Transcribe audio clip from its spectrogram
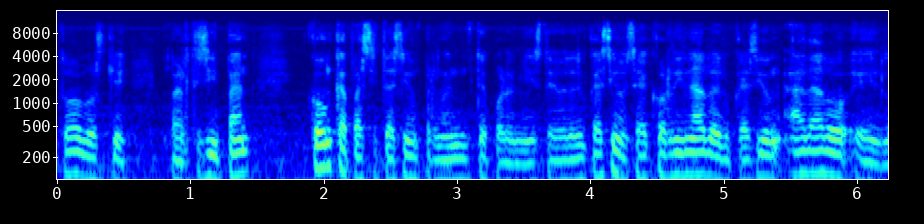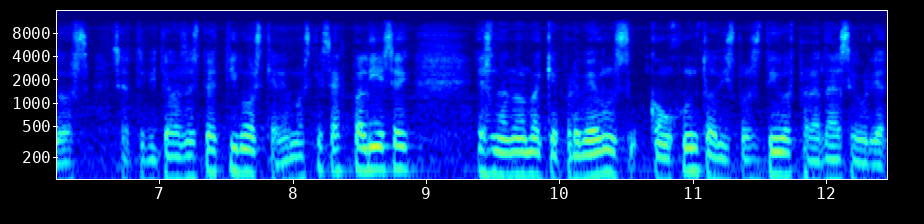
todos los que participan, con capacitación permanente por el Ministerio de Educación. Se ha coordinado, Educación ha dado eh, los certificados respectivos, queremos que se actualicen. Es una norma que prevé un conjunto de dispositivos para dar seguridad.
